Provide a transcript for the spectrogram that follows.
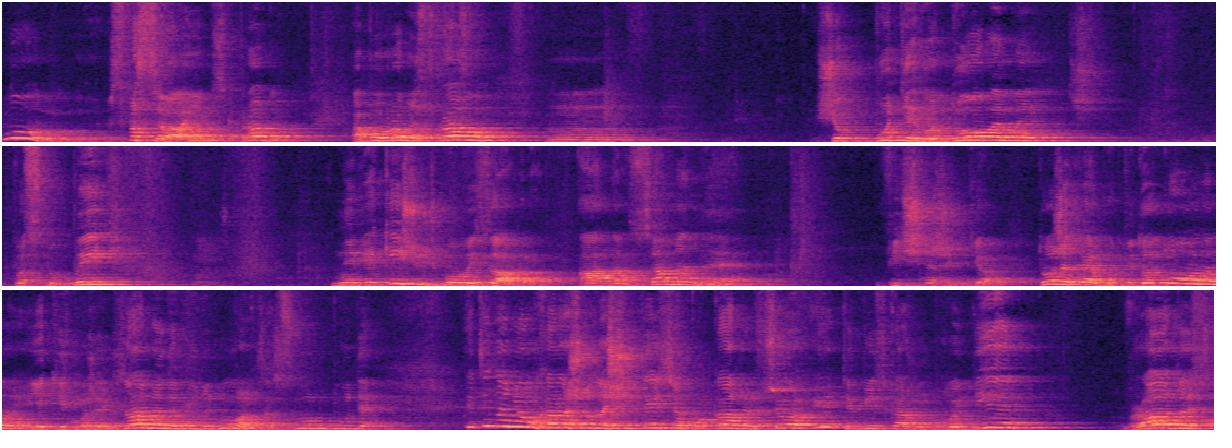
Ну, спасаємося, правда? Або робимо справу, щоб бути готовими поступити не в якийсь учбовий заклад, а на саме небо. Вічне життя. Теж треба бути підготовленим, якісь, може, екзамени будуть, ну, може, це суд буде. І ти на ньому хорошо защитися, покажеш все, і тобі скажуть, войди в радость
